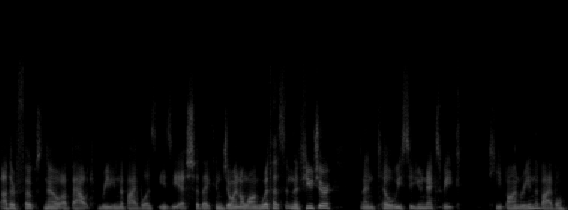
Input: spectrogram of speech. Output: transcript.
other folks know about reading the Bible as easy-ish so they can join along with us in the future. And until we see you next week, keep on reading the Bible.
